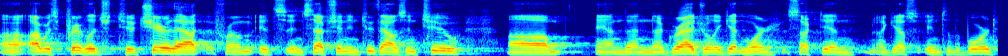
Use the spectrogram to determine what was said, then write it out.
Uh, I was privileged to chair that from its inception in 2002, um, and then uh, gradually get more sucked in, I guess, into the board.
